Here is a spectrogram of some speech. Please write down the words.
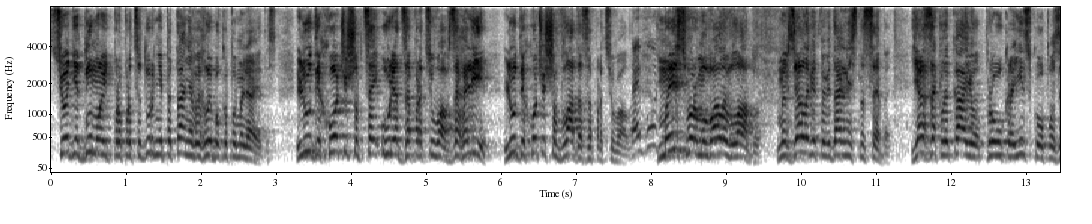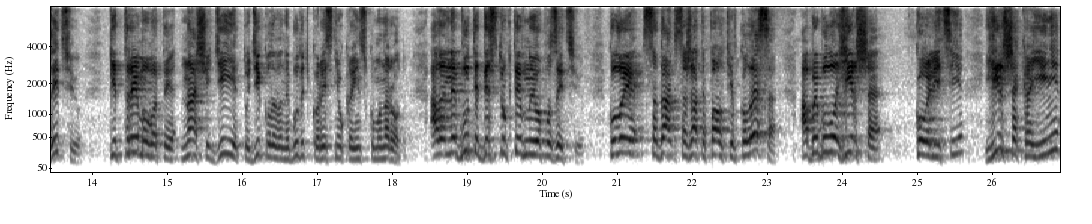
сьогодні думають про процедурні питання, ви глибоко помиляєтесь. Люди хочуть, щоб цей уряд запрацював. Взагалі, люди хочуть, щоб влада запрацювала. Ми сформували владу. Ми взяли відповідальність на себе. Я закликаю проукраїнську опозицію підтримувати наші дії тоді, коли вони будуть корисні українському народу. Але не бути деструктивною опозицією. Коли сажати палки в колеса, аби було гірше коаліції, гірше країні,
